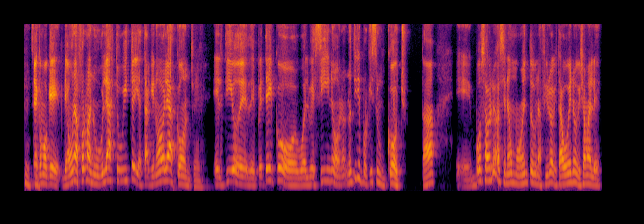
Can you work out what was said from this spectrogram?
O sea, como que de alguna forma nublás tu vista y hasta que no hablas con el tío de, Peteco o, el vecino, no, tiene por qué ser un coach. Eh, vos hablabas en algún momento de una figura que está bueno que llama el,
